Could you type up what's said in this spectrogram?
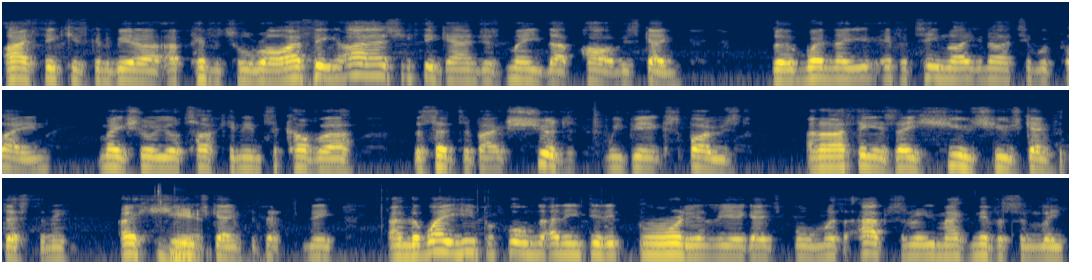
I think is going to be a, a, pivotal role. I think I actually think Andrew's made that part of his game. That when they, if a team like United were playing, make sure you're tucking in to cover the centre back. Should we be exposed? And I think it's a huge, huge game for Destiny. A huge yeah. game for Destiny. And the way he performed, and he did it brilliantly against Bournemouth, absolutely magnificently.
